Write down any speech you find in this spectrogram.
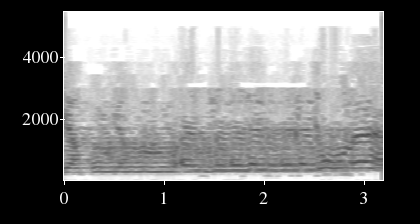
يقول أهلكت مالا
